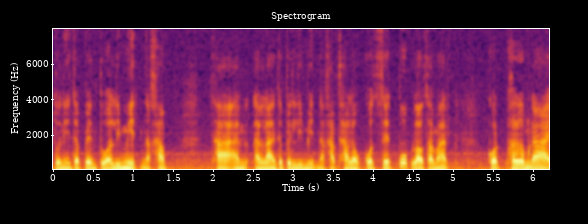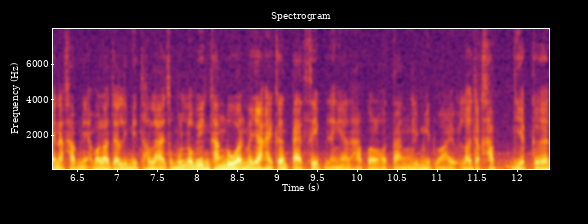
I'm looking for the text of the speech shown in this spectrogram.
ตัวนี้จะเป็นตัวลิมิตนะครับถ้าอันอันล่างจะเป็นลิมิตนะครับถ้าเรากดเซตปุ๊บเราสามารถกดเพิ่มได้นะครับเนี่ยว่าเราจะลิมิตเท่าไหร่สมมติเราวิ่งทางด่วนไม่อยากให้เกิน 80 อย่างเงี้ยนะครับเราก็ตั้งลิมิตไว้ เราจะขับเหยียบเกิน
